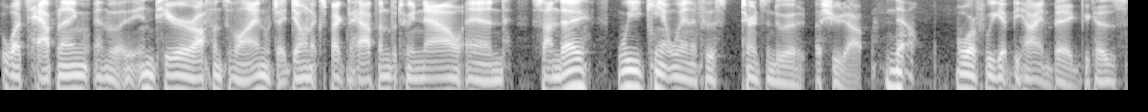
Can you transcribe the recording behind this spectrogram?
what's happening in the interior offensive line which i don't expect to happen between now and sunday we can't win if this turns into a, a shootout No. or if we get behind big because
